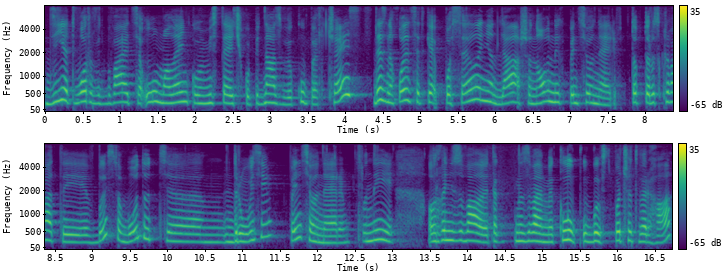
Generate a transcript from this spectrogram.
Дія твору відбувається у маленькому містечку під назвою Купер Чейз, де знаходиться таке поселення для шановних пенсіонерів. Тобто розкривати вбивства будуть е, друзі, пенсіонери. Вони організували так називаємо клуб убивств по четвергах.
